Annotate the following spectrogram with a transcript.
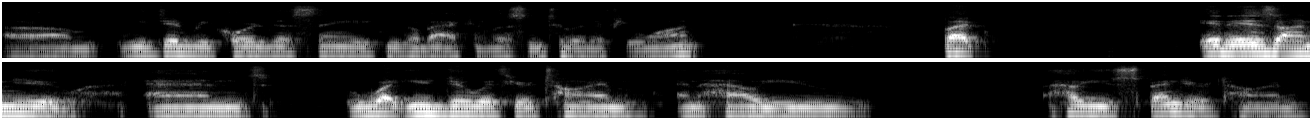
Um, we did record this thing. You can go back and listen to it if you want. But it is on you and what you do with your time and how you how you spend your time.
